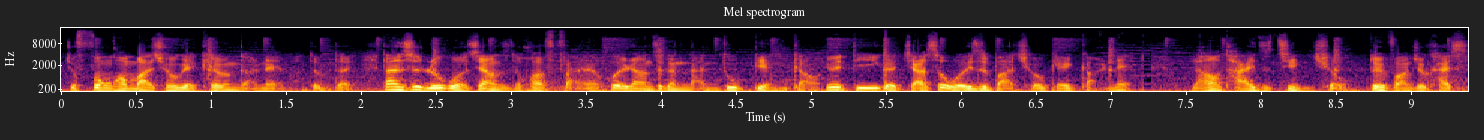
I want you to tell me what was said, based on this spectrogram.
就疯狂把球给 Kevin Garnett 嘛，对不对？但是如果这样子的话，反而会让这个难度变高。因为第一个，假设我一直把球给 Garnett。然后他一直进球，对方就开始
